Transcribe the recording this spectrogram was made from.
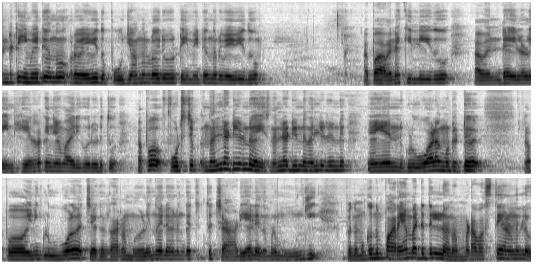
എന്റെ ടീമേറ്റ് ഒന്ന് റിവൈവ് ചെയ്തു. പൂജ എന്നുള്ള ഒരു ടീമേറ്റ് ഒന്ന് റിവൈവ് ചെയ്തു. അപ്പോൾ അവനെ കില്ല് ചെയ്തു. അവന്റെ കയ്യിലുള്ള ഇൻഹേലറൊക്കെ ഞാൻ വാരി കോരി എടുത്തു. അപ്പോൾ ഫുഡ് സ്റ്റെപ്പ് നല്ല അടിയുണ്ട് ഗൈസ് നല്ല അടിയുണ്ട് നല്ല അടിയുണ്ട് ഞാൻ ഞാൻ ഗ്ലൂ വാൾ അങ്ങോട്ട് ഇട്ട് അപ്പോൾ ഇനി ഗ്ലൂ വാൾ വെച്ചേക്കാം. കാരണം മേളിൽ നിന്ന് എല്ലാവനൊക്കെ എടുത്ത് ചാടിയാലേ നമ്മൾ മൂഞ്ചി. അപ്പോൾ നമുക്കൊന്നും പറയാൻ പറ്റത്തില്ലല്ലോ. നമ്മുടെ അവസ്ഥയാണല്ലോ.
